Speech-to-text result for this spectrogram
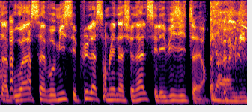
ça boit, ça vomit. C'est plus l'Assemblée nationale, c'est les visiteurs. On lui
